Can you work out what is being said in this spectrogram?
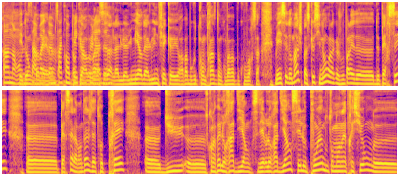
Ah non, Et donc, ça bah, va ben, être comme ça complique Donc, un peu voilà, la ça. La, la lumière de la lune fait qu'il y aura pas beaucoup de contraste, donc on va pas beaucoup voir ça. Mais c'est dommage parce que sinon, voilà, que je vous parlais de, de Persée, Persée a l'avantage d'être près du ce qu'on appelle le radiant. C'est-à-dire le radiant, c'est le point d'où on a l'impression euh,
